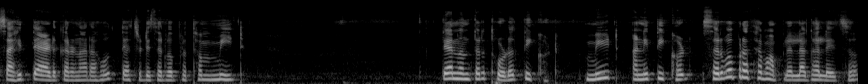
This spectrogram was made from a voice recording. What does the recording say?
साहित्य ॲड करणार आहोत. त्यासाठी सर्वप्रथम मीठ त्यानंतर थोडं तिखट. मीठ आणि तिखट सर्वप्रथम आपल्याला घालायचं.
